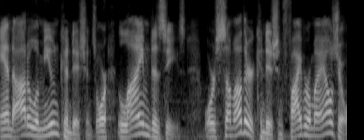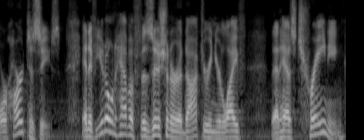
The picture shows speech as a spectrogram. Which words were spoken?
and autoimmune conditions or Lyme disease or some other condition, fibromyalgia or heart disease. And if you don't have a physician or a doctor in your life that has training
